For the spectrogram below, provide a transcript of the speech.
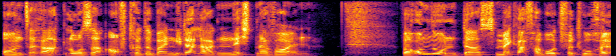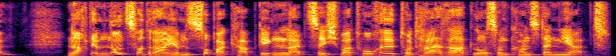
und ratlose Auftritte bei Niederlagen nicht mehr wollen. Warum nun das Meckerverbot für Tuchel? Nach dem 0 zu 3 im Supercup gegen Leipzig war Tuchel total ratlos und konsterniert.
